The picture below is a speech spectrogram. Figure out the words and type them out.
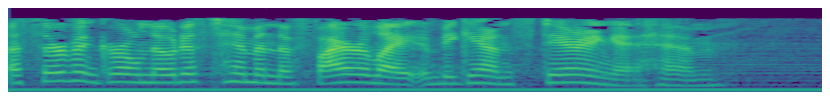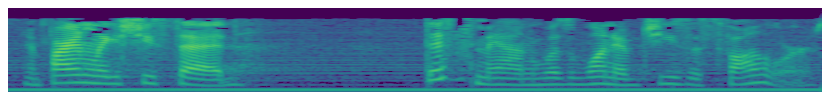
A servant girl noticed him in the firelight and began staring at him. And finally she said, This man was one of Jesus' followers.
